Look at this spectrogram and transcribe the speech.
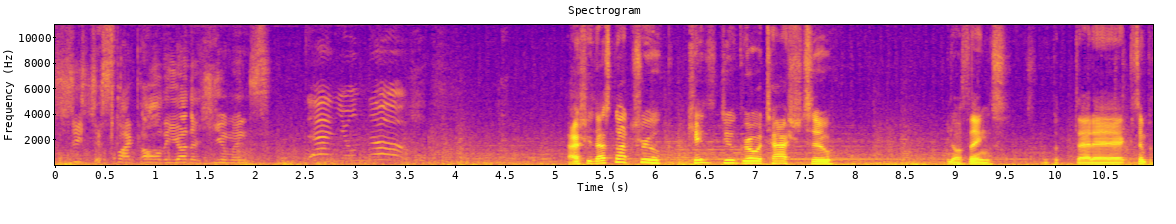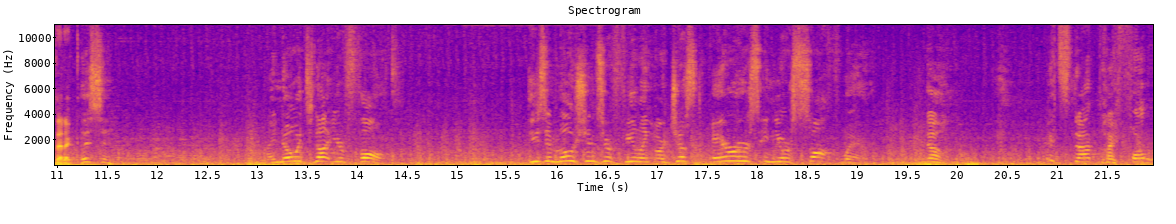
She's just like all the other humans. Daniel, no. Actually, that's not true. Kids do grow attached to, you know, things. Sympathetic. Sympathetic. Listen. I know it's not your fault. These emotions you're feeling are just errors in your software. No. It's not my fault.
